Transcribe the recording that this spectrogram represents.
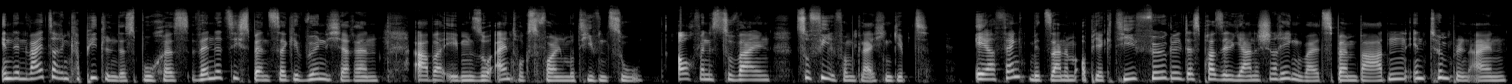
In den weiteren Kapiteln des Buches wendet sich Spencer gewöhnlicheren, aber ebenso eindrucksvollen Motiven zu auch wenn es zuweilen zu viel vom Gleichen gibt. Er fängt mit seinem Objektiv Vögel des brasilianischen Regenwalds beim Baden in Tümpeln ein,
